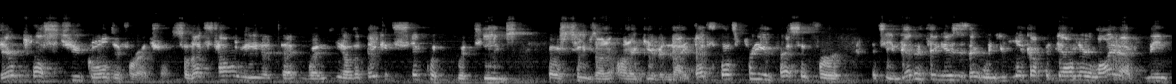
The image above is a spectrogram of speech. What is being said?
they're plus two goal differential. So that's telling me that, that when you know that they can stick with, with teams, those teams on, on a given night. That's that's pretty impressive for a team. The other thing is, is that when you look up and down their lineup, I mean,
